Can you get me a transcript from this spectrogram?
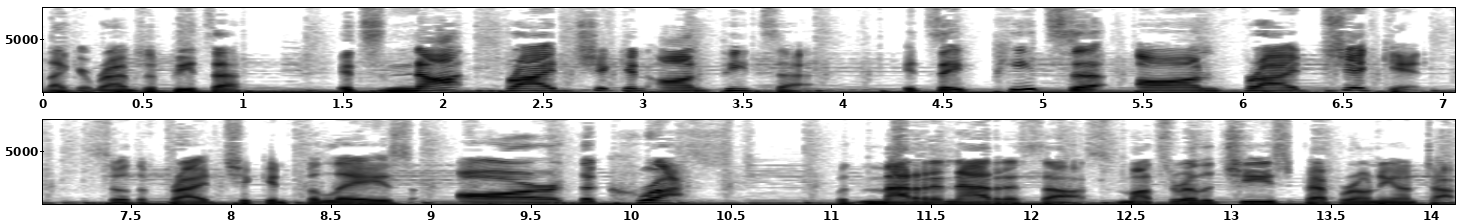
like it rhymes with pizza. It's not fried chicken on pizza. It's a pizza on fried chicken. So the fried chicken fillets are the crust with marinara sauce, mozzarella cheese, pepperoni on top.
